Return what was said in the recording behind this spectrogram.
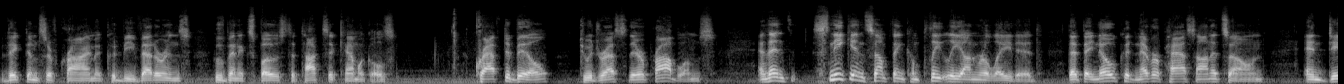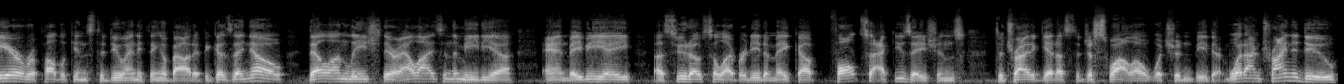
victims of crime, it could be veterans who've been exposed to toxic chemicals, craft a bill to address their problems, and then sneak in something completely unrelated that they know could never pass on its own and dare Republicans to do anything about it because they know they'll unleash their allies in the media and maybe a, a pseudo celebrity to make up false accusations to try to get us to just swallow what shouldn't be there. What I'm trying to do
